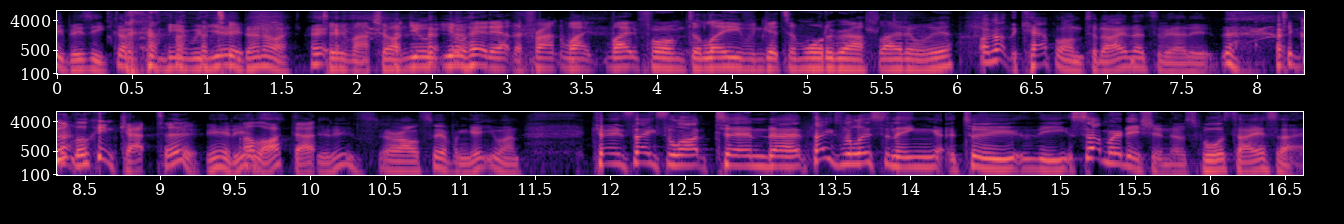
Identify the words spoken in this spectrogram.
Too busy. Got to come here with you, too, don't I? too much on. You'll, you'll head out the front, wait wait for him to leave and get some autographs later, will you? I got the cap on today. That's about it. it's a good looking cap too. Yeah, it is. I like that. It is. Or I'll see if I can get you one. Keynes, thanks a lot. And uh, thanks for listening to the summer edition of Sports Day SA.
